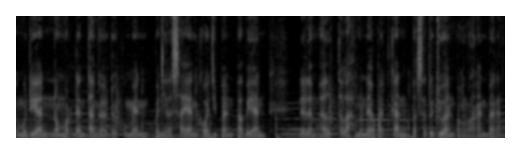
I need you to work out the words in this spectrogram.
kemudian nomor dan tanggal dokumen penyelesaian kewajiban pabean dalam hal telah mendapatkan persetujuan pengeluaran barang.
